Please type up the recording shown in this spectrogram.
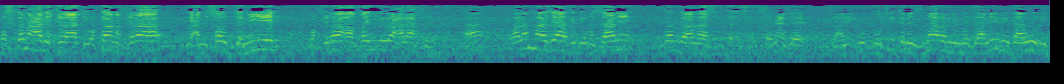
فاستمع لقراءته وكان قراءه يعني صوت جميل وقراءة طيبة على احسن ها؟ فلما جاء في اليوم الثاني قال له أنا سمعت يعني أوتيت مزمارا من مزامير داوود أنت.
